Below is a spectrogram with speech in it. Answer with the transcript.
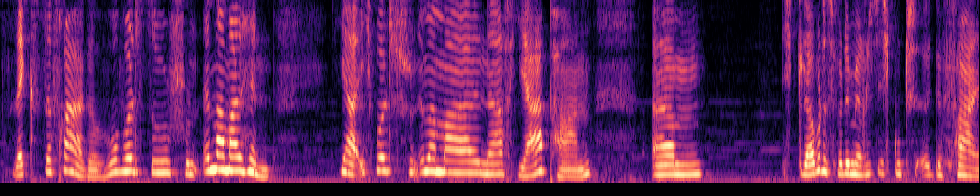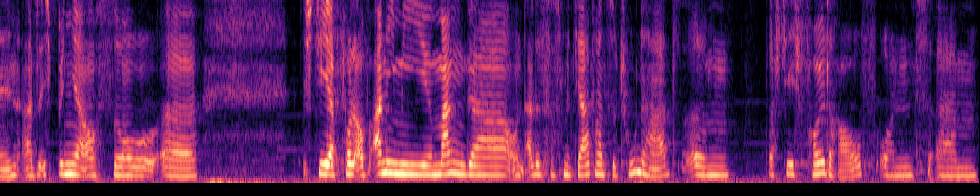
Sechste Frage. Wo wolltest du schon immer mal hin? Ja, ich wollte schon immer mal nach Japan. Ähm, ich glaube, das würde mir richtig gut äh, gefallen. Also ich bin ja auch so äh, ich stehe ja voll auf Anime, Manga und alles, was mit Japan zu tun hat. Ähm, da stehe ich voll drauf und ähm,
